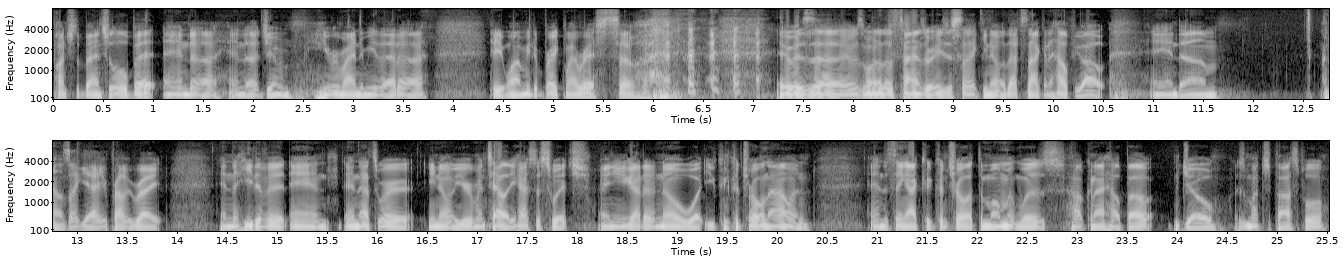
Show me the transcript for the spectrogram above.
punch the bench a little bit, and uh, and uh, Jim he reminded me that uh, he didn't want me to break my wrist. So it was uh, it was one of those times where he's just like, you know, that's not going to help you out. And um, and I was like, yeah, you're probably right. In the heat of it, and and that's where you know your mentality has to switch, and you got to know what you can control now. And and the thing I could control at the moment was how can I help out Joe as much as possible?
